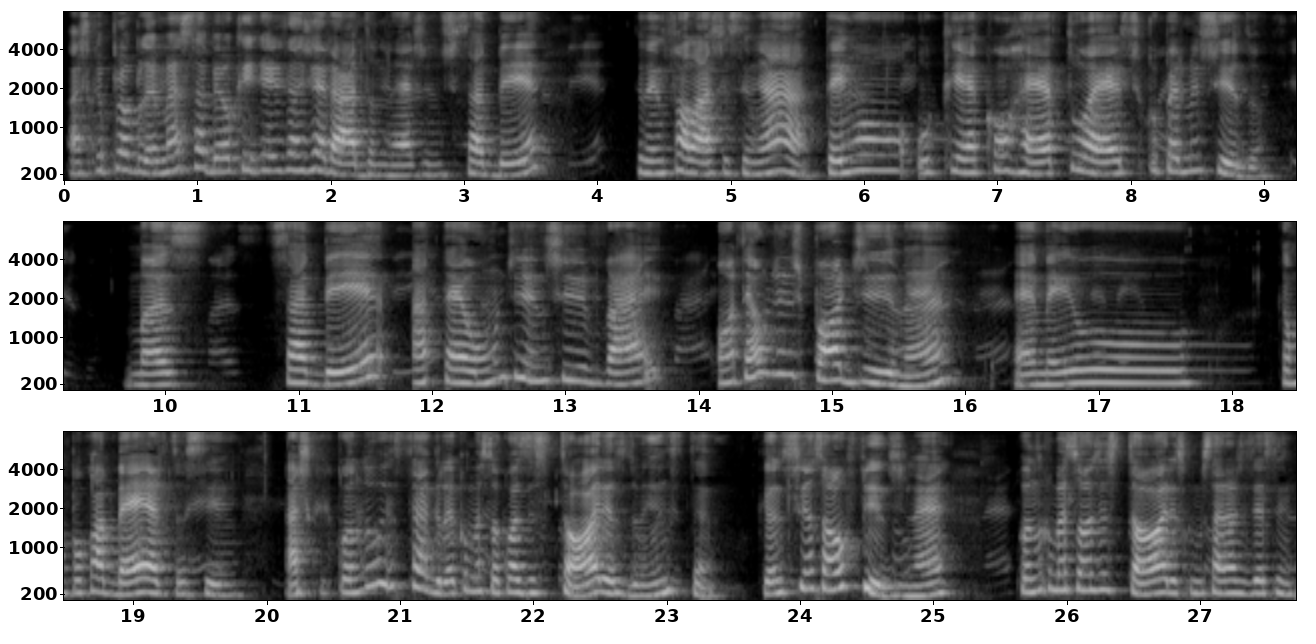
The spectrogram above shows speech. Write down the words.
Acho que o problema é saber o que é exagerado, né? A gente saber, que nem falaste assim, ah, tem o, o que é correto, ético, permitido. Mas saber até onde a gente vai, até onde a gente pode ir, né? É meio. é um pouco aberto, assim. Acho que quando o Instagram começou com as histórias do Insta, que antes tinha só o feed, né? Quando começou as histórias, começaram a dizer assim:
